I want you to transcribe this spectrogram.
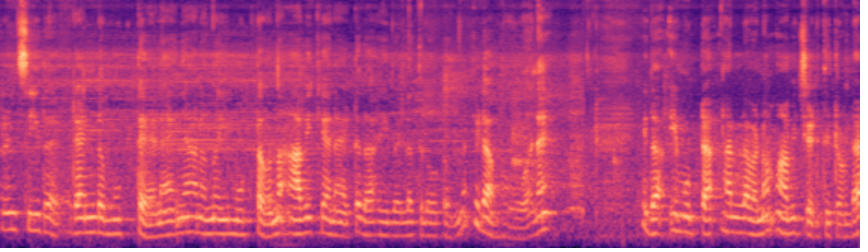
ഫ്രണ്ട്സ് ഇത് രണ്ട് മുട്ടയാണ്. ഞാനൊന്ന് ഈ മുട്ട ഒന്ന് ആവിക്കാനായിട്ട് ഇതാ ഈ വെള്ളത്തിലോട്ടൊന്ന് ഇടാൻ പോവുകയാണ് ഇതാ ഈ മുട്ട നല്ലവണ്ണം ആവിച്ചെടുത്തിട്ടുണ്ട്.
